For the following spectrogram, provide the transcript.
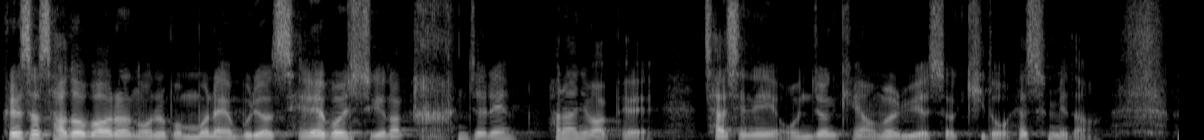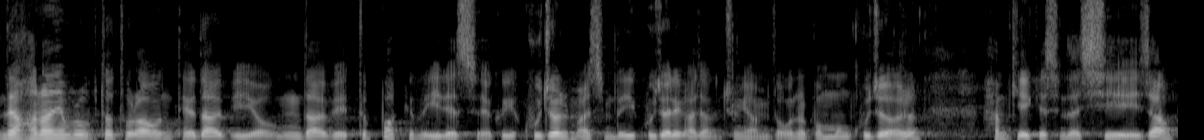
그래서 사도 바울은 오늘 본문에 무려 세 번씩이나 간절히 하나님 앞에 자신이 온전케 함을 위해서 기도했습니다. 근데 하나님으로부터 돌아온 대답이요, 응답이 뜻밖에도 이랬어요. 그게 구절 말씀입니다. 이 구절이 가장 중요합니다. 오늘 본문 구절 함께 읽겠습니다. 시작.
